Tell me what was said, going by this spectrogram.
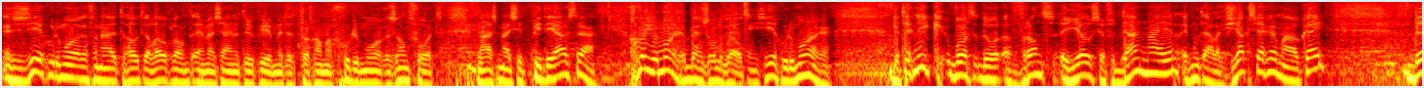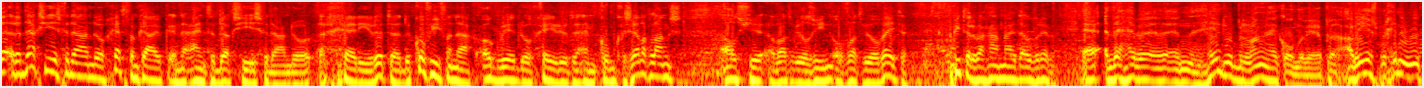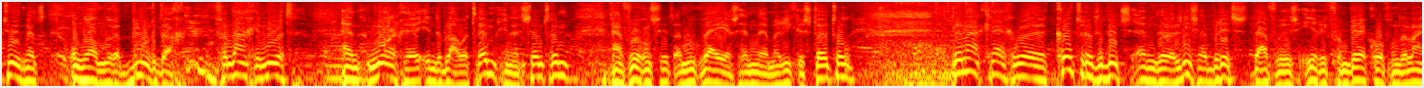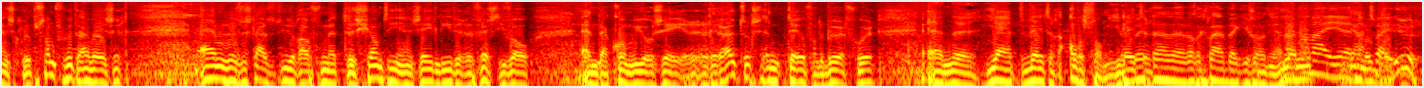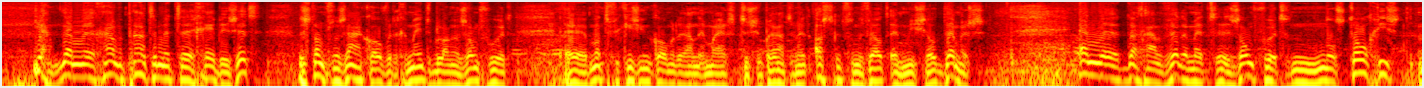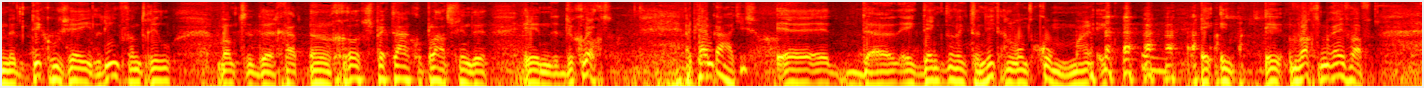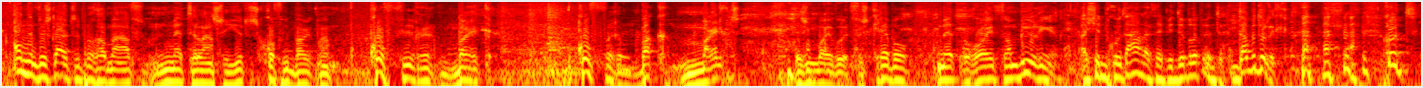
Een zeer goedemorgen vanuit Hotel Hoogland. En wij zijn natuurlijk weer met het programma Goedemorgen Zandvoort. Naast mij zit Pieter Joustra. Goedemorgen Ben Zonneveld. Een zeer goedemorgen. De techniek wordt door Frans Jozef Duinmeijer. Ik moet eigenlijk Jacques zeggen, maar oké. De redactie is gedaan door Gert van Kuik. En de eindredactie is gedaan door Gerry Rutte. De koffie vandaag ook weer door Gerry Rutte. En kom gezellig langs als je wat wil zien of wat wil weten. Pieter, waar gaan wij het over hebben? Eh, we hebben een hele belangrijke onderwerpen. Allereerst beginnen we natuurlijk met onder andere Vandaag in Noord en morgen in de Blauwe Tram in het centrum. En voor ons zit Anouk Weijers en eh, Marieke Steutel. Daarna krijgen we Culture de Beach en de Lisa Brits. Daarvoor is Erik van Berkhoff van de Lions Club Zandvoort aanwezig. En we versluiten het uur af met de Shanti en Zeeliederen Festival. En daar komen José Ruiters en Theo van den Burg voor. En eh, jij hebt, weet er alles van. Je Ik weet weet er, daar eh, wel een klein beetje van. Ja. Dan Ja, gaan wij ja, maar twee uur. Ja, dan gaan we praten met GBZ. De stand van zaken over de gemeentebelangen Zandvoort. Eh, want de verkiezingen komen eraan in maart. Dus we praten met Astrid van der Veld en Michel Demmers. En eh, dan gaan we verder met eh, Zandvoort nostalgisch. Met Dick Hoezee, Lien van Driel. Want er gaat een groot spektakel plaatsvinden in de krocht. Heb je kaartjes? Eh, ik denk dat ik er niet aan ontkom, maar ik, ik, ik, ik- wacht maar even af. En dan besluiten we het programma af met de laatste Jutters koffiebark, kofferbark, kofferbakmarkt. Dat is een mooi woord voor Scrabble, met Roy van Buringen. Als je hem goed aanlegt heb je dubbele punten. Dat bedoel ik. Goed.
